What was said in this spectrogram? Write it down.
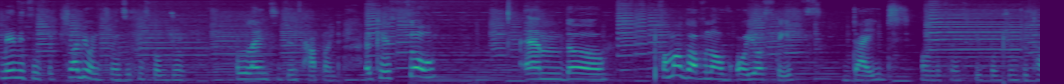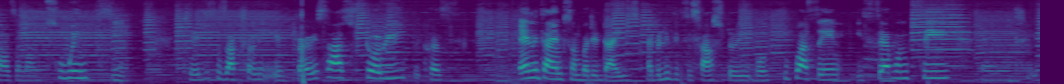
Many things, especially on the 25th of June, plenty things happened. Okay, so um, the former governor of Oyo State died on the 25th of June 2020. Okay, this is actually a very sad story because anytime somebody dies, I believe it's a sad story, but people are saying he's 70 and it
